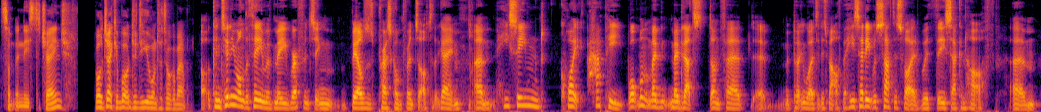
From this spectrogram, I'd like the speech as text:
something needs to change. Well, Jacob, what did you want to talk about? I'll continue on the theme of me referencing Bielsa's press conference after the game. Um, he seemed quite happy. Well, maybe maybe that's unfair uh, putting words in his mouth, but he said he was satisfied with the second half, um,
